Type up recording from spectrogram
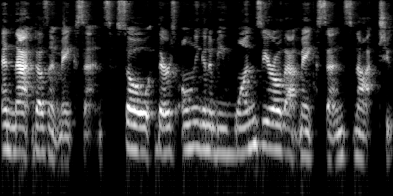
and that doesn't make sense. So there's only going to be one zero that makes sense, not two.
